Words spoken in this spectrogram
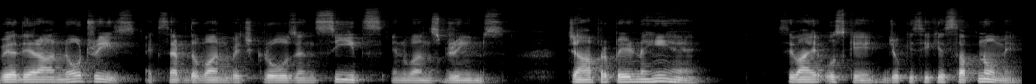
where there are no trees except the one which grows and seeds in one's dreams जहाँ पर पेड़ नहीं हैं, सिवाय उसके जो किसी के सपनों में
